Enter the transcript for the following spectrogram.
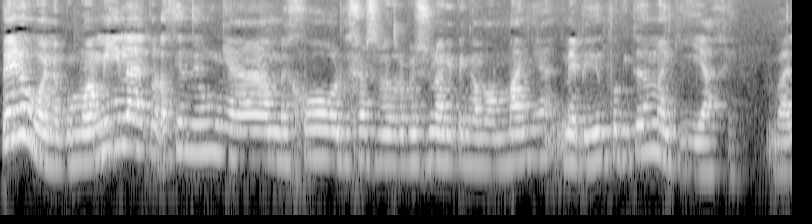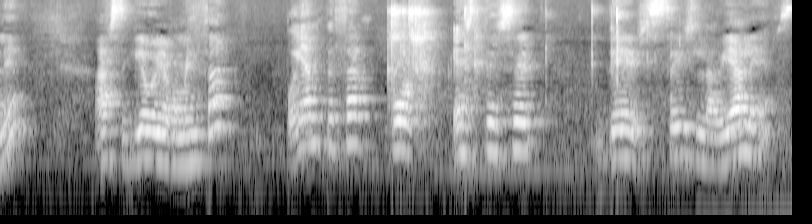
Pero bueno, como a mí la decoración de uñas mejor dejársela a otra persona que tenga más maña, me pido un poquito de maquillaje, ¿vale? Así que voy a comenzar. Voy a empezar por este set de 6 labiales.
